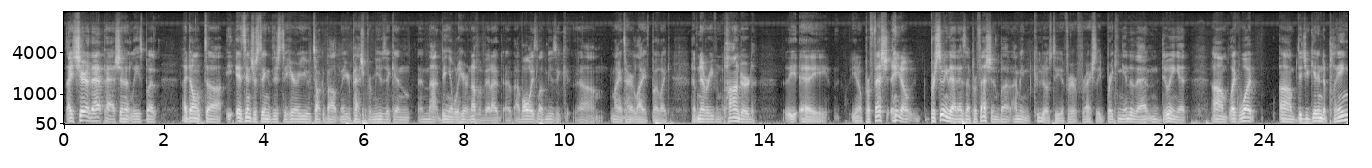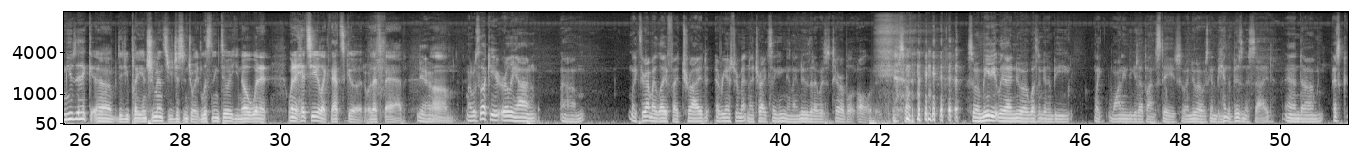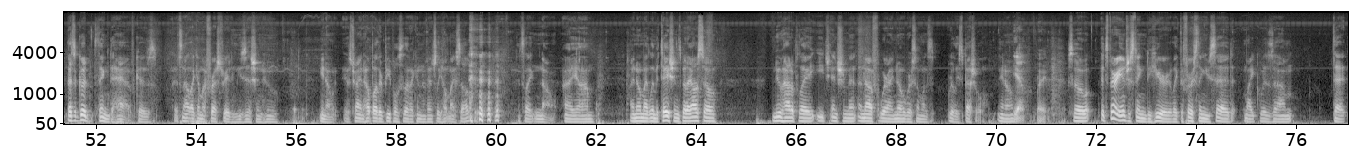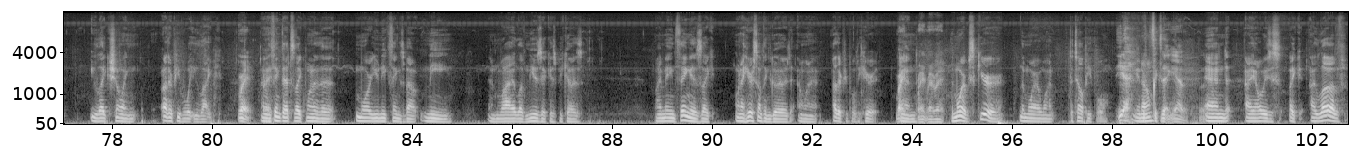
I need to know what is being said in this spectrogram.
I share that passion at least, but I don't. Uh, it's interesting just to hear you talk about your passion for music and and not being able to hear enough of it. I, I've always loved music um, my entire life, but like have never even pondered a you know profession you know pursuing that as a profession but i mean kudos to you for for actually breaking into that and doing it um like what um did you get into playing music uh did you play instruments you just enjoyed listening to it you know when it when it hits you like that's good or that's bad yeah um I was lucky early on. Um, like throughout my life, I tried every instrument and I tried singing, and I knew that I was terrible at all of it. So, so immediately I knew I wasn't going to be like wanting to get up on stage. So I knew I was going to be in the business side, and um, that's that's a good thing to have because it's not like I'm a frustrated musician who, you know, is trying to help other people so that I can eventually help myself. it's like no, I um, I know my limitations, but I also knew how to play each instrument enough where I know where someone's really special, you know? yeah right So it's very interesting to hear, like the first thing you said, Mike, was um, that you like showing other people what you like. right And I think that's like one of the more unique things about me and why I love music is because my main thing is like when I hear something good, I want other people to hear it. right and- right right right The more obscure, the more I want to tell people. yeah You know? that's exactly yeah And I always like I love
